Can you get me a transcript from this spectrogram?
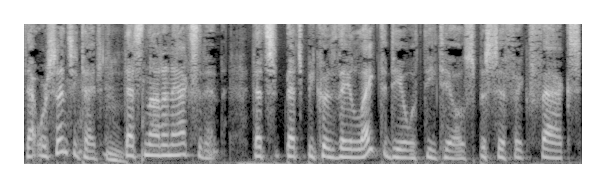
that were sensing types. Mm. That's not an accident. That's that's because they like to deal with details, specific facts.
